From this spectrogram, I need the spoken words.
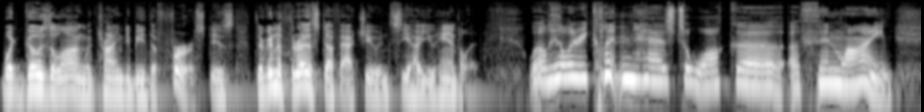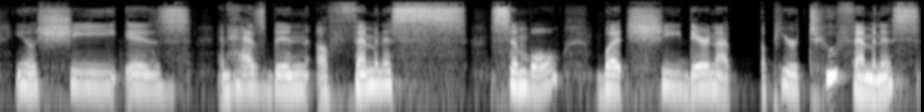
what goes along with trying to be the first. Is they're going to throw stuff at you and see how you handle it. Well, Hillary Clinton has to walk a, a thin line. You know, she is and has been a feminist symbol, but she dare not appear too feminist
